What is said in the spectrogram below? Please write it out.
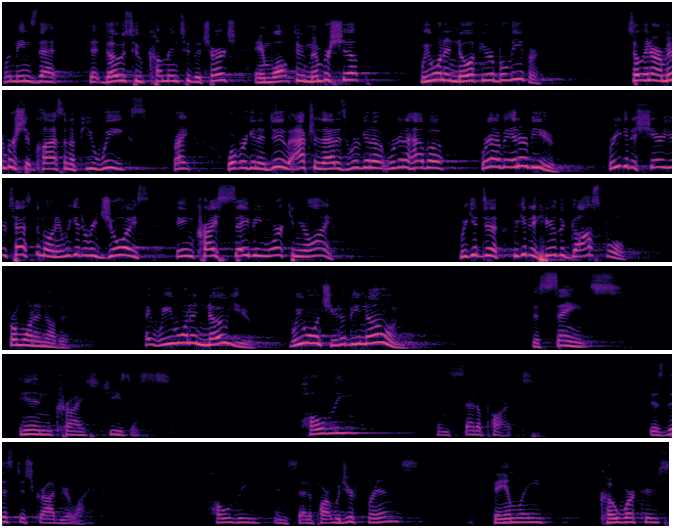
Well, it means that, that those who come into the church and walk through membership, we want to know if you're a believer. So in our membership class in a few weeks, right, what we're going to do after that is we're going to we're going to have a we're going to have an interview where you get to share your testimony we get to rejoice in Christ's saving work in your life. We get to, we get to hear the gospel from one another. Hey, we want to know you. We want you to be known. The saints in Christ Jesus. Holy and set apart. Does this describe your life? Holy and set apart. Would your friends, family, co-workers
